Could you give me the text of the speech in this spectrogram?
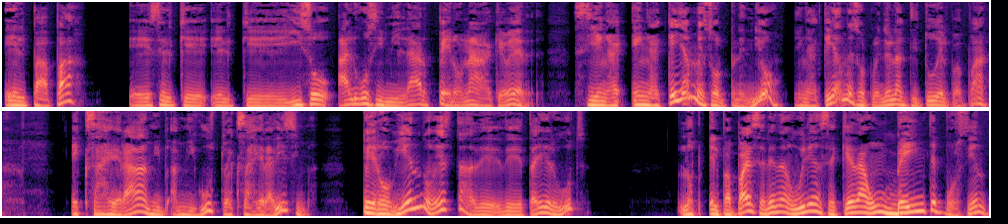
el papá es el que, el que hizo algo similar, pero nada que ver. Si en, aquella me sorprendió, en aquella me sorprendió la actitud del papá, exagerada a mi, gusto, exageradísima. Pero viendo esta de, de Tiger Woods, el papá de Serena Williams se queda un 20%.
